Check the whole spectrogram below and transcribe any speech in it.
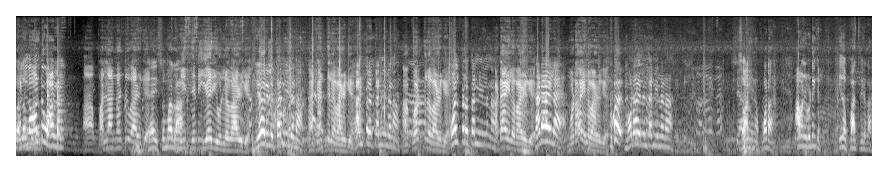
பல்லாண்டு வாழ்க பல்லாண்டு வாழ்க. ஏய் சுமாரா. ஏரி உள்ள வாழ்க. ஏரியில தண்ணி இல்லனா கிணத்துல வாழ்க. கணத்துல தண்ணி இல்லனா குளத்துல வாழ்க. குளத்துல தண்ணி இல்லனா கடாயில வாழ்க. கடாயில. முடாயில வாழ்க. தண்ணி இல்லனா சுவாமினா போடா. அவனை விடுங்க. இதை பார்த்தீங்களா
